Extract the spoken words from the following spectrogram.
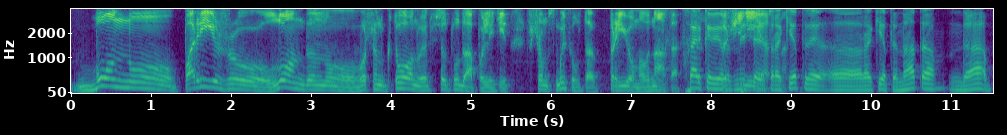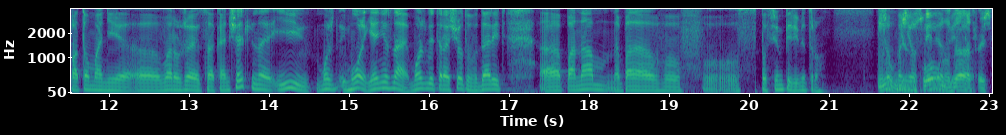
Бонну, Парижу, Лондону, Вашингтону. Это все туда полетит. В чем смысл-то приема в НАТО? В Харькове размещают ракеты, э, ракеты НАТО, да, потом они э, вооружаются окончательно, и, может, я не знаю, может быть, расчет ударить э, по нам, по, по всему периметру. Ну, безусловно, да. То есть,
